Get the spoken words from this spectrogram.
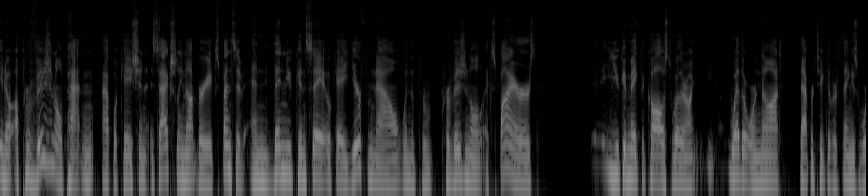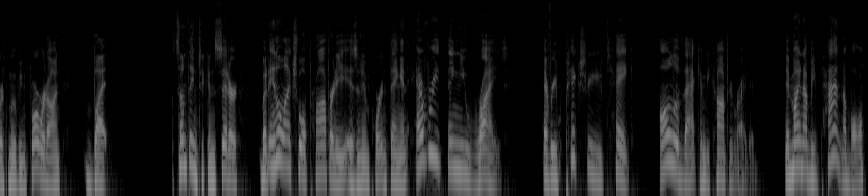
you know, a provisional patent application is actually not very expensive, and then you can say, okay, a year from now, when the pr- provisional expires, you can make the call as to whether or not, whether or not that particular thing is worth moving forward on but something to consider. But intellectual property is an important thing. And everything you write, every picture you take, all of that can be copyrighted. It might not be patentable,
